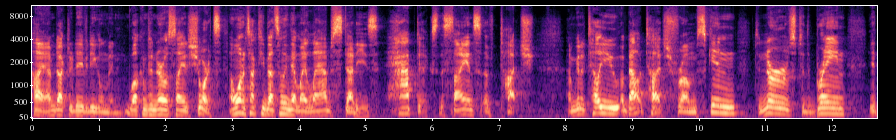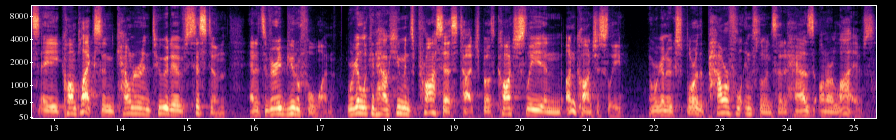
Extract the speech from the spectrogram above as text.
Hi, I'm Dr. David Eagleman. Welcome to Neuroscience Shorts. I want to talk to you about something that my lab studies haptics, the science of touch. I'm going to tell you about touch from skin to nerves to the brain. It's a complex and counterintuitive system, and it's a very beautiful one. We're going to look at how humans process touch, both consciously and unconsciously, and we're going to explore the powerful influence that it has on our lives.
